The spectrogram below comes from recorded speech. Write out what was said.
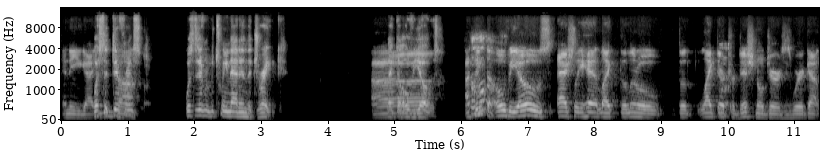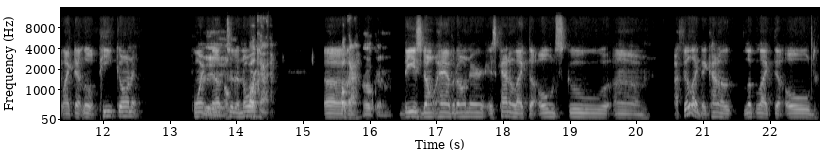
And then you got What's the difference? What's the difference between that and the Drake, like the Uh, OVOs? I think the OVOs actually had like the little the like their traditional jerseys where it got like that little peak on it, pointing up Yeah. to the north. Okay. Uh, Okay. Okay. These don't have it on there. It's kind of like the old school. Um, I feel like they kind of look like the old.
